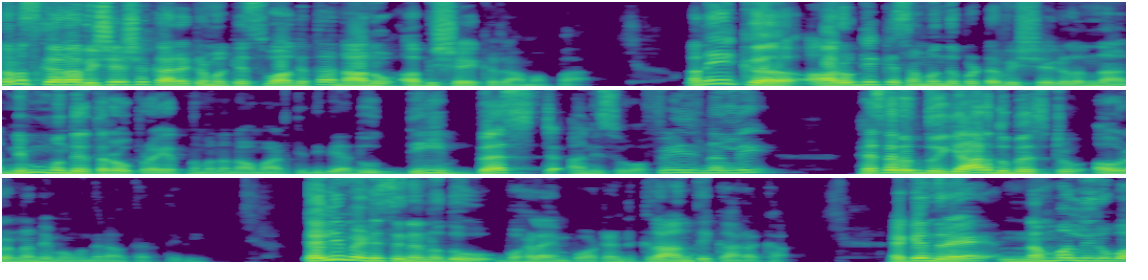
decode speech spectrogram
ನಮಸ್ಕಾರ, ವಿಶೇಷ ಕಾರ್ಯಕ್ರಮಕ್ಕೆ ಸ್ವಾಗತ. ನಾನು ಅಭಿಷೇಕ್ ರಾಮಪ್ಪ. ಅನೇಕ ಆರೋಗ್ಯಕ್ಕೆ ಸಂಬಂಧಪಟ್ಟ ವಿಷಯಗಳನ್ನ ನಿಮ್ಮ ಮುಂದೆ ತರೋ ಪ್ರಯತ್ನವನ್ನು ನಾವು ಮಾಡ್ತಿದ್ದೀವಿ ಅದು ದಿ ಬೆಸ್ಟ್ ಅನಿಸುವ ಫೀಲ್ಡ್ನಲ್ಲಿ ಹೆಸರದ್ದು ಯಾರ್ದು ಬೆಸ್ಟು ಅವರನ್ನ ನಿಮ್ಮ ಮುಂದೆ ನಾವು ತರ್ತೀವಿ. ಟೆಲಿಮೆಡಿಸಿನ್ ಅನ್ನೋದು ಬಹಳ ಇಂಪಾರ್ಟೆಂಟ್ ಕ್ರಾಂತಿಕಾರಕ. ಯಾಕೆಂದ್ರೆ ನಮ್ಮಲ್ಲಿರುವ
